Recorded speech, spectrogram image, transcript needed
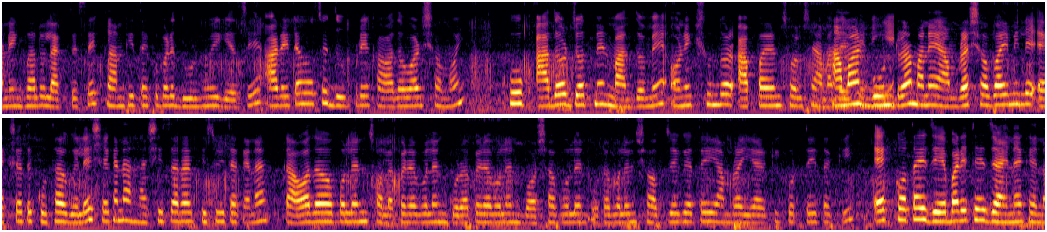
অনেক ভালো লাগতেছে ক্লান্তিতে একেবারে দূর হয়ে গেছে। আর এটা হচ্ছে দুপুরে খাওয়া দাওয়ার সময়। খুব আদর যত্নের মাধ্যমে অনেক সুন্দর আপ্যায়ন চলছে আমার বোনরা মানে আমরা সবাই মিলে একসাথে কোথাও গেলে সেখানে হাসি ছাড়ার কিছুই থাকে না। খাওয়া দাওয়া বলেন, চলাফেরা বলেন, ঘোরাফেরা বলেন, বসা বলেন, ওটা বলেন, সব জায়গাতেই আমরা ইয়ার্কি করতেই থাকি। এক কথায় যে বাড়িতে যাই না কেন,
